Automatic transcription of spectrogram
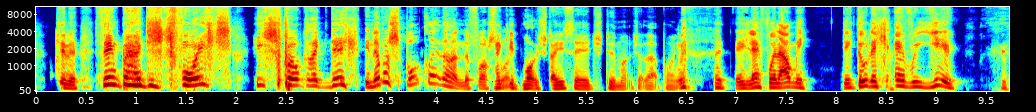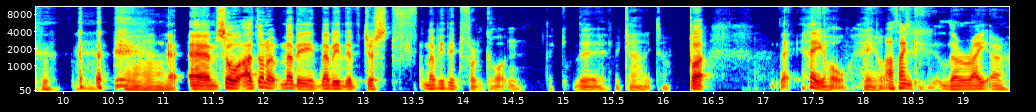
kind of thing behind his voice. He spoke like this. He never spoke like that in the first I first think one. he'd watched Ice Age too much at that point. They left without me. They do this every year. Uh, Um, so I don't know. Maybe maybe they've just maybe they'd forgotten the the, the character. But uh, hey ho, hey ho. I think the writer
